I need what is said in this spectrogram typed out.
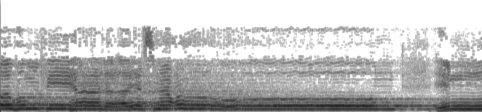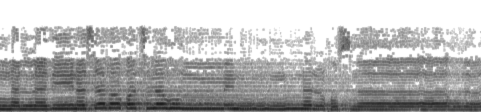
وهم فيها لا يسمعون. إن الذين سبقت لهم منا الحسنى أولئك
